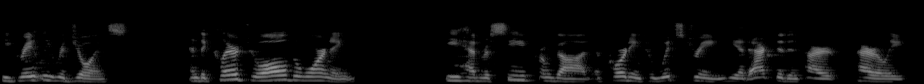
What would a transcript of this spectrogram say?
he greatly rejoiced and declared to all the warning he had received from God, according to which dream he had acted entire, entirely,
